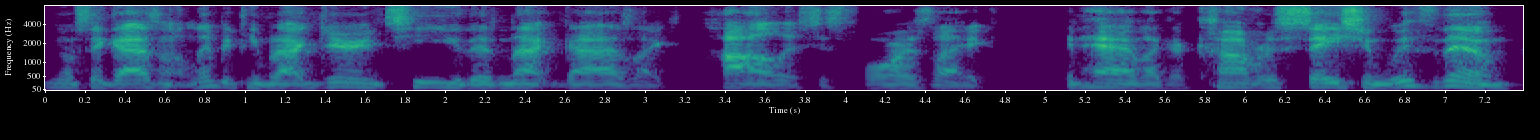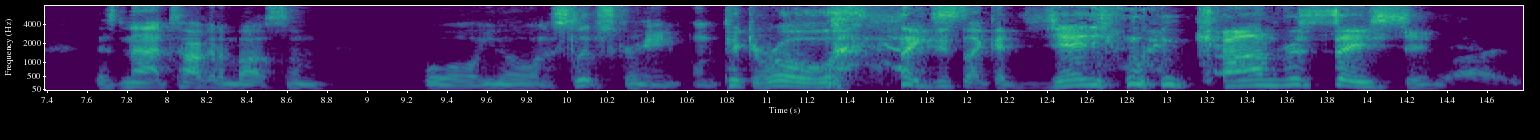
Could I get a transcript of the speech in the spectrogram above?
know, say guys on the Olympic team, but I guarantee you there's not guys like polished as far as like can have like a conversation with them that's not talking about some well, you know, on a slip screen, on the pick and roll, like just like a genuine conversation. Right.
